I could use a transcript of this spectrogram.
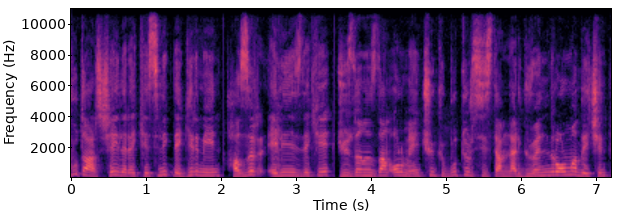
bu tarz şeylere kesinlikle girmeyin. Hazır elinizdeki cüzdanınızdan olmayın. Çünkü bu tür sistemler güvenilir olmadığı için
